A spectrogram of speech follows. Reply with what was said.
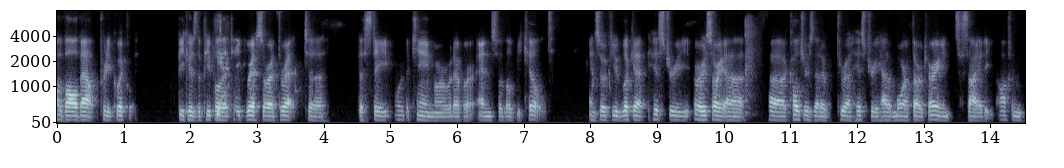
evolve out pretty quickly because the people yeah. that take risks are a threat to the state or the king or whatever, and so they'll be killed. And so if you look at history, or sorry, uh, uh, cultures that have throughout history had a more authoritarian society, often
